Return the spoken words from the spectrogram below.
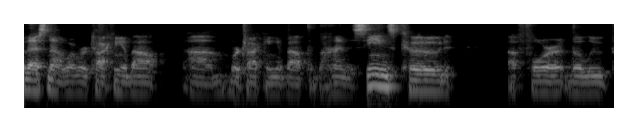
But that's not what we're talking about. Um, we're talking about the behind the scenes code uh, for the loop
